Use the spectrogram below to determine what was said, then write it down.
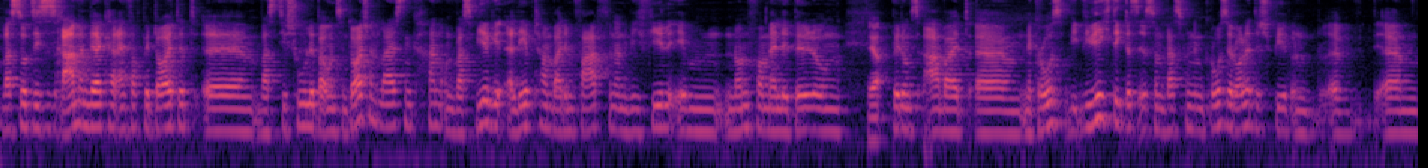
was so dieses Rahmenwerk halt einfach bedeutet, äh, was die Schule bei uns in Deutschland leisten kann und was wir erlebt haben bei den Pfadfindern, wie viel eben nonformelle Bildung, ja. Bildungsarbeit, äh, eine groß, wie, wie, wichtig das ist und was für eine große Rolle das spielt und äh, ähm,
